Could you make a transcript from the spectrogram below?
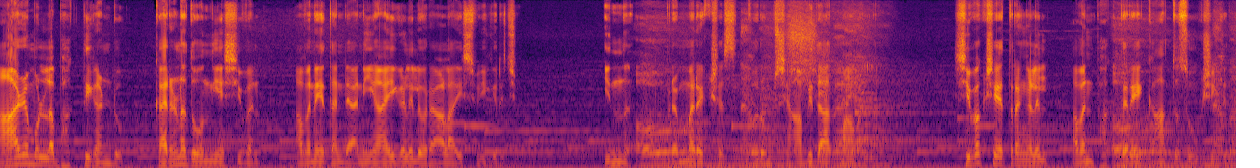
ആഴമുള്ള ഭക്തി കണ്ടു കരുണ തോന്നിയ ശിവൻ അവനെ തന്റെ അനുയായികളിൽ ഒരാളായി സ്വീകരിച്ചു. ഇന്ന് ബ്രഹ്മരക്ഷസ് വെറും ശാപിതാത്മാവല്ല. ശിവക്ഷേത്രങ്ങളിൽ അവൻ ഭക്തരെ കാത്തു സൂക്ഷിക്കുന്നു.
